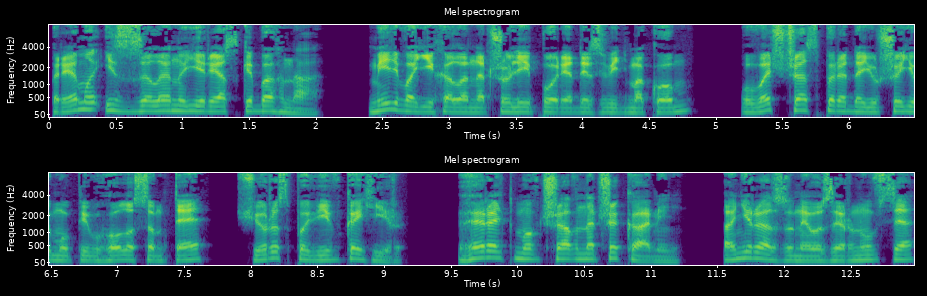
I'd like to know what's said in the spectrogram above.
прямо із зеленої рязки багна. Мільва їхала на чолі поряд із відьмаком, увесь час передаючи йому півголосом те, що розповів Кагір. Геральт мовчав, наче камінь, ані разу не озирнувся,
